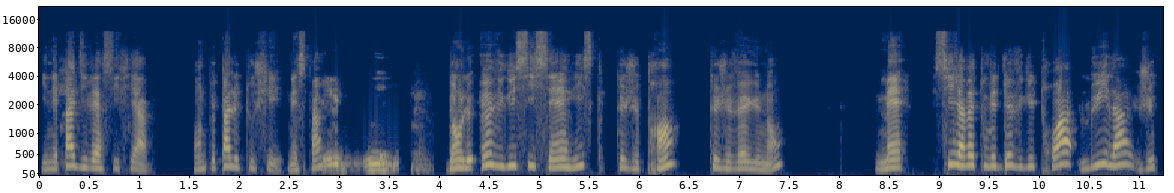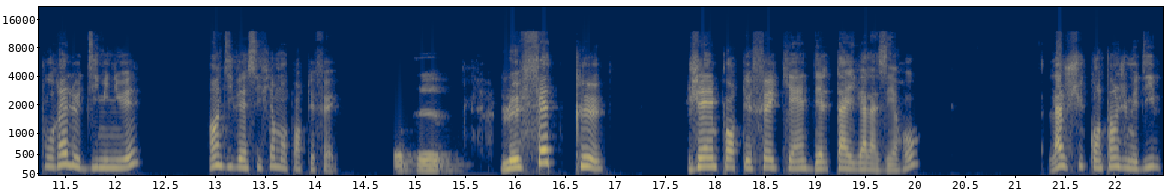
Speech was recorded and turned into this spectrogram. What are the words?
il n'est pas diversifiable. On ne peut pas le toucher, n'est-ce pas? Oui. Donc, le 1,6, c'est un risque que je prends, que je veuille ou non. Mais si j'avais trouvé 2,3, lui, là, je pourrais le diminuer en diversifiant mon portefeuille. Le fait que j'ai un portefeuille qui a un delta égal à 0, là, je suis content, je me dis,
